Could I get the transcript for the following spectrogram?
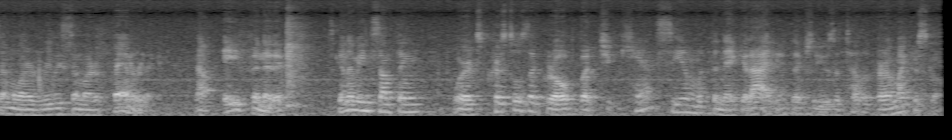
similar, really similar to phaneritic. Now, aphanitic, it's going to mean something where it's crystals that grow, but you can't see them with the naked eye. You have to actually use a tele or a microscope.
